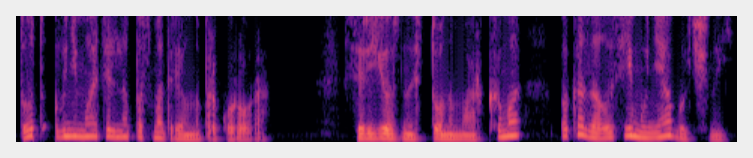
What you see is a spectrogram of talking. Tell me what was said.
Тот внимательно посмотрел на прокурора. Серьезность тона Маркхэма показалась ему необычной.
